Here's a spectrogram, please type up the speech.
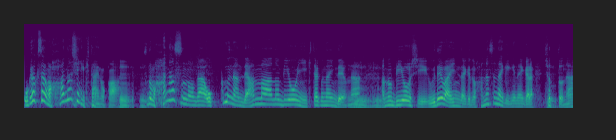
お客さんは話しに来たいのか、うんうん。それとも話すのが億劫なんであんまあの美容院行きたくないんだよな、うんうん。あの美容師腕はいいんだけど話さなきゃいけないからちょっとな、うん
